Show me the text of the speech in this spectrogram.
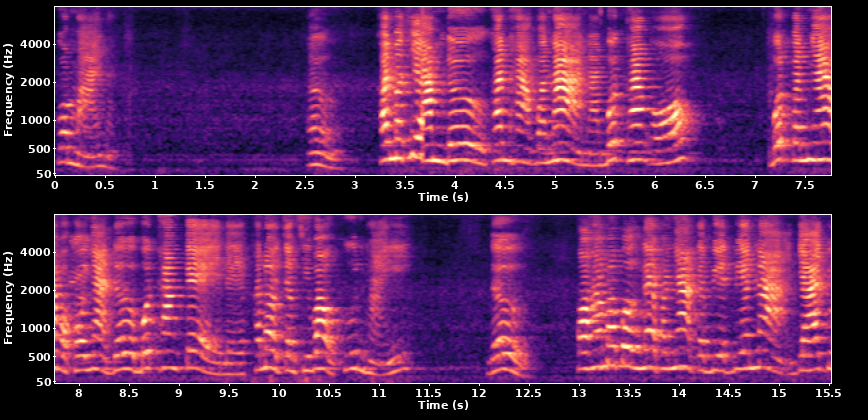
ความหมายน่ะเออคันมาเที่ยวอำเด้อคันหากว่าหน้าน่ะเบิดทางออกเบิดปัญญาบอกขอญาติเด้อเบิดทางแก้แหละขน้อยจังสิเว้าคืนไหเด้อ พอหามาเบิ่งแล้วพญาก็เบียดเบียนหน้ายาโย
